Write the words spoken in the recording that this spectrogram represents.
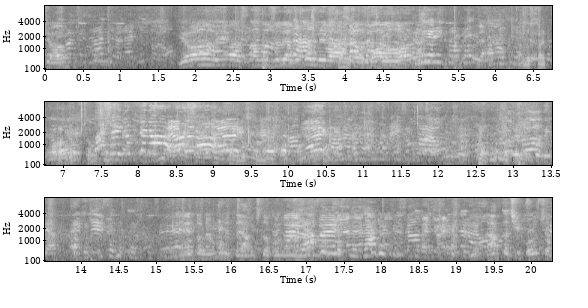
Čau. Jo, oni vás tam můželi a potom by vás Tam dostane, tak, tam dostane, tam dostane. No, Ne, to nemůžete, já bych z toho povolil. Nám stačí poločas.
